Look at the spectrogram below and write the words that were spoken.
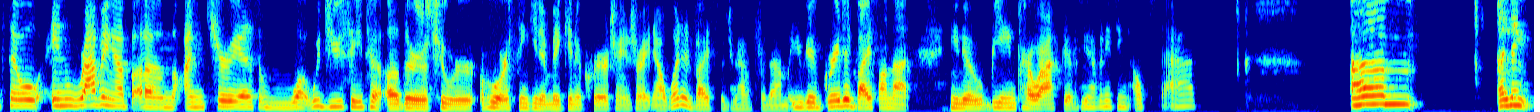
so in wrapping up, um, I'm curious, what would you say to others who are who are thinking of making a career change right now? What advice would you have for them? You gave great advice on that, you know, being proactive. Do you have anything else to add? Um, I think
